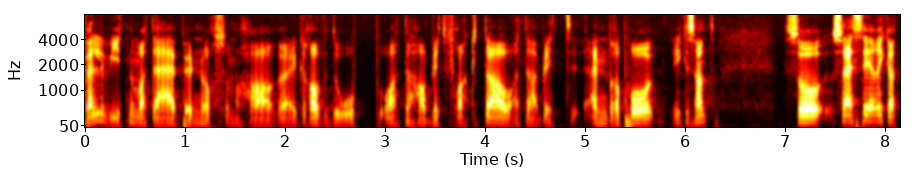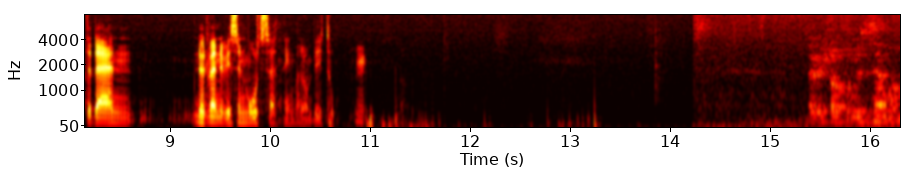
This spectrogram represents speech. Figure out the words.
vel vitende om at det er bønder som har eh, gravd det opp, og at det har blitt frakta, og at det har blitt endra på. ikke sant? Så, så, jeg ser ikke at det er en, nødvendigvis en motsetning mellom de to. Mm. Er vi klare for nytt tema?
